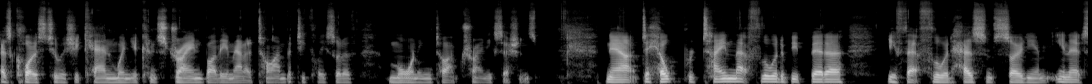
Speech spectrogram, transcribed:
as close to as you can when you're constrained by the amount of time, particularly sort of morning type training sessions. Now, to help retain that fluid a bit better, if that fluid has some sodium in it,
